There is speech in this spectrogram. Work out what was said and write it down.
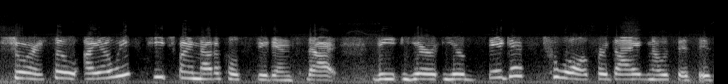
Sure. So I always teach my medical students that the your your biggest tool for diagnosis is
